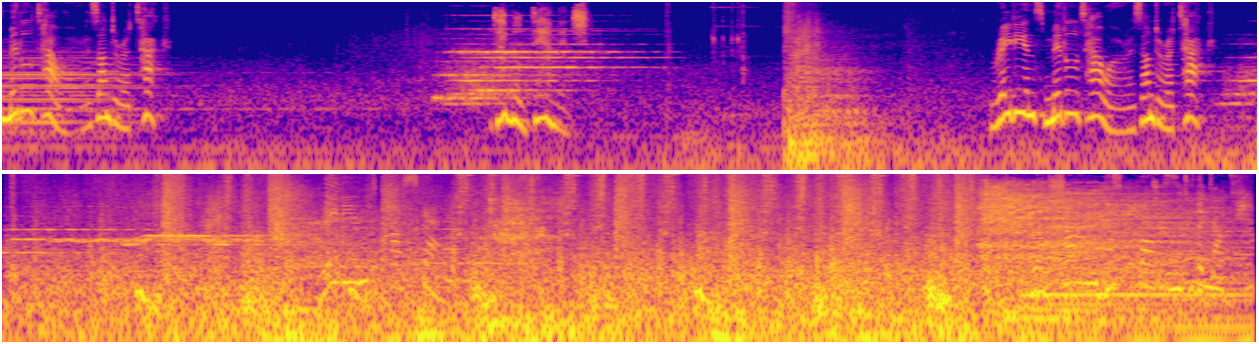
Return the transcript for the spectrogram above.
Dire's middle tower is under attack. Double damage. Radiant's middle tower is under attack. Radiant are scanning. Roshan has fallen to the dark.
